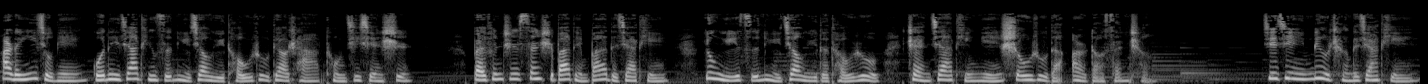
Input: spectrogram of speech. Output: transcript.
二零一九年国内家庭子女教育投入调查统计显示，百分之三十八点八的家庭用于子女教育的投入占家庭年收入的二到三成，接近六成的家庭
